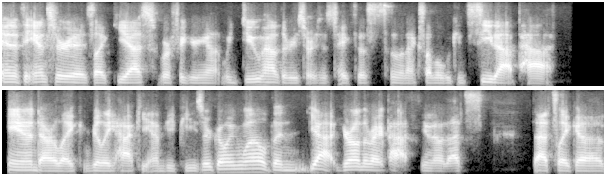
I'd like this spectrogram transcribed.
And if the answer is like, yes, we're figuring out we do have the resources to take this to the next level, we can see that path and our like really hacky MVPs are going well, then yeah, you're on the right path. You know, that's that's like a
